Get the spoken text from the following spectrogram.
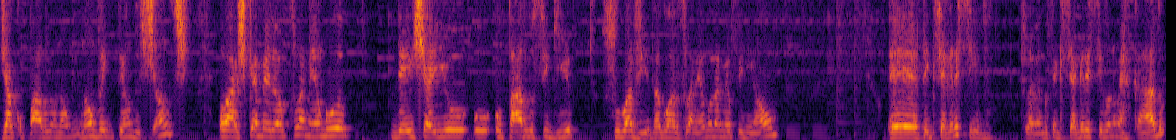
Já que o Pablo não, não vem tendo chances, eu acho que é melhor que o Flamengo deixe aí o, o, o Pablo seguir sua vida. Agora, o Flamengo, na minha opinião, é, tem que ser agressivo. O Flamengo tem que ser agressivo no mercado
